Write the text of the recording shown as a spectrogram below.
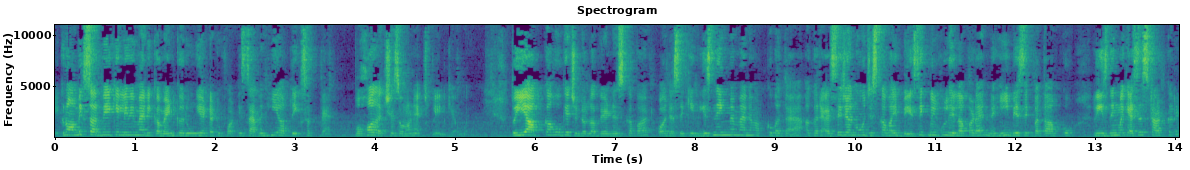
इकोनॉमिक सर्वे के लिए भी मैं रिकमेंड करूँगी अड्डा टू फोर्टी सेवन ही आप देख सकते हैं। बहुत अच्छे से उन्होंने एक्सप्लेन किया हुआ है। तो ये आपका हो गया जनरल अवेयरनेस का पार्ट और जैसे कि रीजनिंग में मैंने आपको बताया, अगर ऐसे जन हो जिसका भाई बेसिक बिल्कुल हिला पड़ा है, नहीं बेसिक पता आपको रीजनिंग में कैसे स्टार्ट करें,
